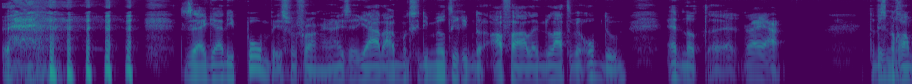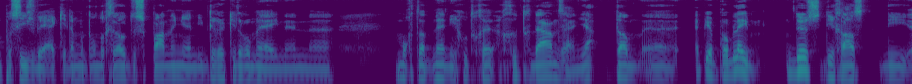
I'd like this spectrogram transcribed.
Toen zei ik, ja, die pomp is vervangen. Hij zegt, ja, dan moeten ze die multiriem eraf halen en laten weer opdoen. En dat, eh, nou ja, dat is nogal precies werkje. Dan moet onder grote spanning en die druk je eromheen. En eh, mocht dat net niet goed, goed gedaan zijn, ja, dan eh, heb je een probleem. Dus die gast, die,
